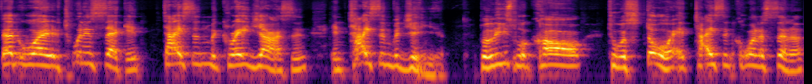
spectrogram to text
February 22nd, Tyson McCray Johnson in Tyson, Virginia. Police were called to a store at Tyson Corner Center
